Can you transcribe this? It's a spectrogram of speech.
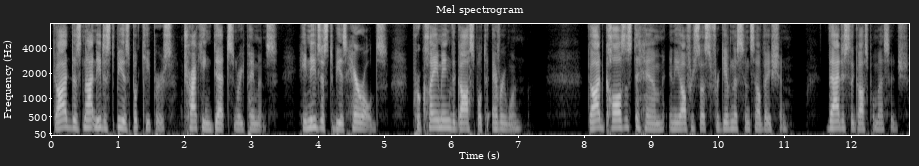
God does not need us to be his bookkeepers, tracking debts and repayments. He needs us to be his heralds, proclaiming the gospel to everyone. God calls us to him and he offers us forgiveness and salvation. That is the gospel message.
